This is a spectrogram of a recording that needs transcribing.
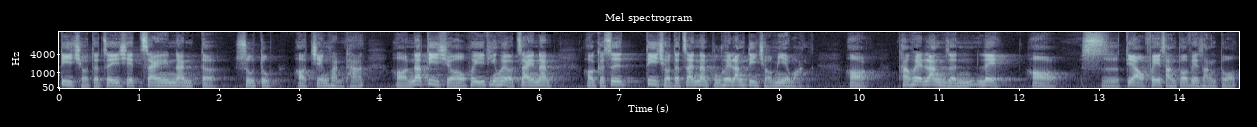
地球的这一些灾难的速度，哦，减缓它。哦，那地球会一定会有灾难，哦，可是地球的灾难不会让地球灭亡，哦，它会让人类，哦。死掉非常多非常多，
